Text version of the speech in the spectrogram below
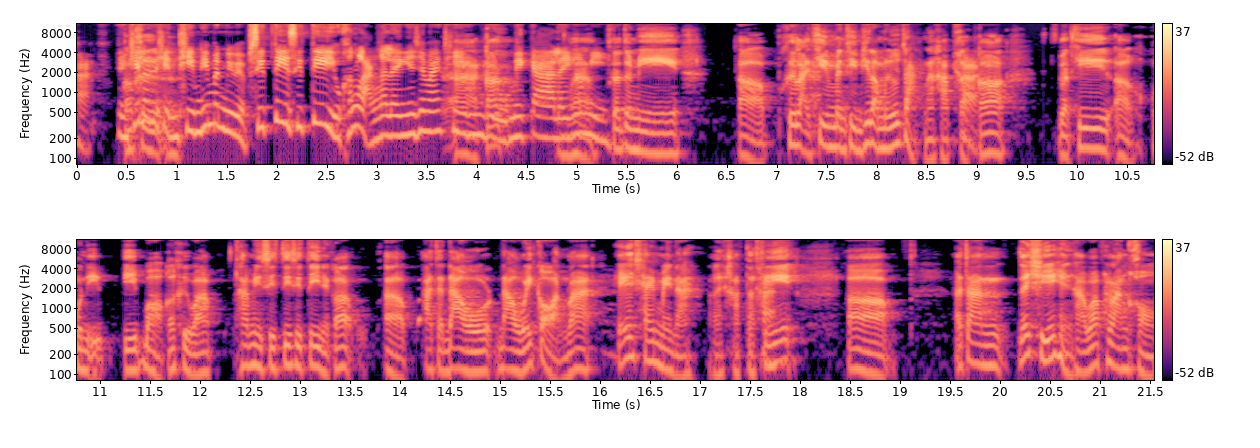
ค่ะ อย่างที่ก็คือเราจะเห็นทีมที่มันมีแบบซิตี้ซิตี้อยู่ข้างหลังอะไรอย่างงี้ใช่ไหมทีมอ่าก็อยู่อเมริกาอะไรก็มี ก็จะมีเอ่อคือหลายทีมเป็นทีมที่เราไม่รู้จักนะครับค่ะแต่ก็แบบที่เอ่อคุณอีฟอีฟบอกก็คือว่าถ้ามีซิตี้ซิตี้เนี่ยก็เอ่ออาจจะเดาเดาไว้ก่อนว่า เอ๊ะใช่ไหมนะนะครับแต่ทีนี้เอ่อ อาจารย์ได้ชี้ให้เห็นครับว่าพลังของ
